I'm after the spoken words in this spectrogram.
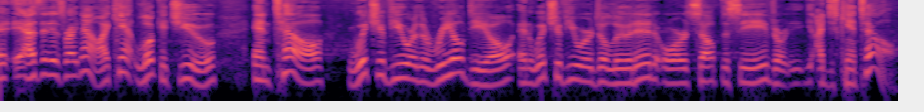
As it is right now, I can't look at you and tell which of you are the real deal and which of you are deluded or self deceived, or I just can't tell.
